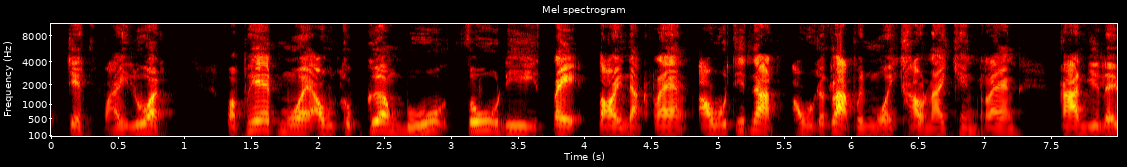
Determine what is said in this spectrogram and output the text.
6-7 ไฟล์รวด ประเภทมวยเอาวุธครบเครื่องบูสู้ดีเตะต่อยหนักแรงเอาที่นัดอาหลักๆเป็นมวยเข่าในแข็งแรง การยืนได้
